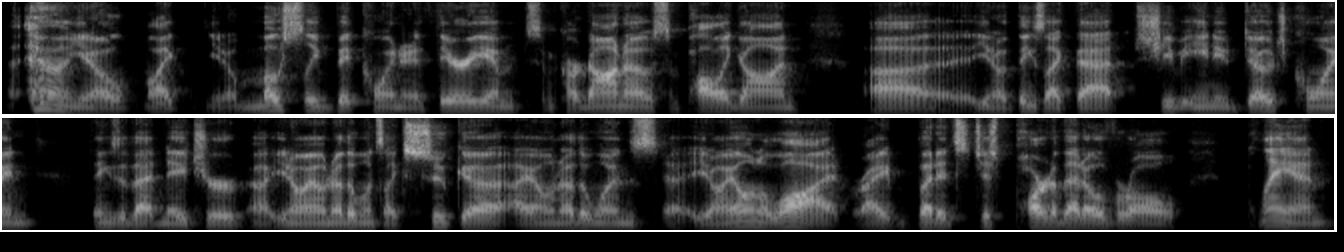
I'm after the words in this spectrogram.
you know like you know mostly bitcoin and ethereum some cardano some polygon uh you know things like that shiba inu dogecoin things of that nature. Uh, you know, I own other ones like Suka. I own other ones. Uh, you know, I own a lot, right? But it's just part of that overall plan.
